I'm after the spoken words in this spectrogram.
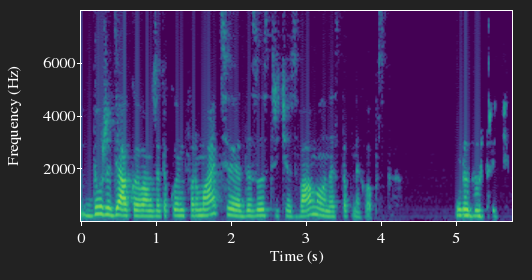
дуже дякую вам за таку інформацію. До зустрічі з вами у наступних випусках. До зустрічі!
